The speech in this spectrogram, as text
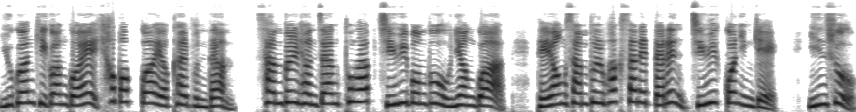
유관 기관과의 협업과 역할 분담, 산불 현장 통합 지휘본부 운영과 대형 산불 확산에 따른 지휘권 인계, 인수,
